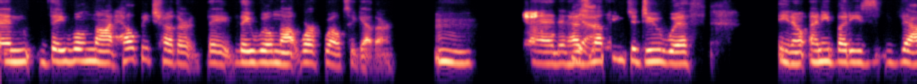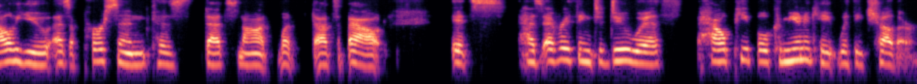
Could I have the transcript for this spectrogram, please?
then they will not help each other they they will not work well together Mhm. and it has Yeah. nothing to do with you know anybody's value as a person because that's not what that's about it's has everything to do with how people communicate with each other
